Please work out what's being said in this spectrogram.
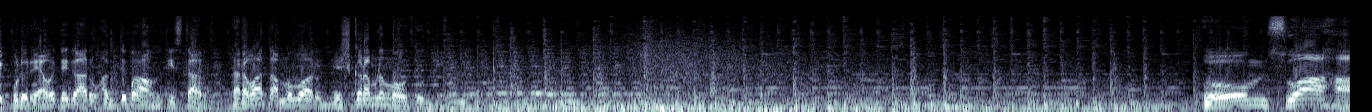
ఇప్పుడు రేవతి గారు అంతిమ ఆహుతిస్తారు తర్వాత అమ్మవారు నిష్క్రమణం అవుతుంది. ఓం స్వాహా!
